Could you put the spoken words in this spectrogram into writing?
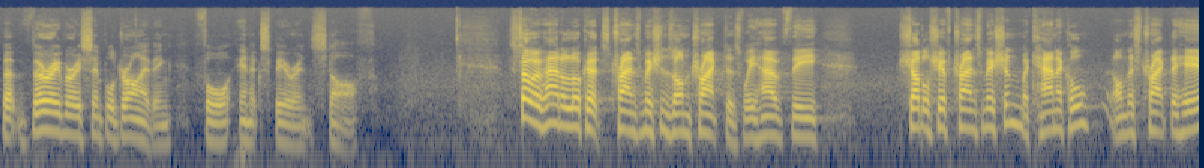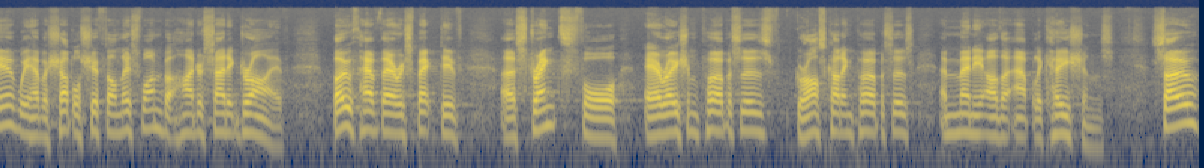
But very, very simple driving for inexperienced staff. So we've had a look at transmissions on tractors. We have the shuttle shift transmission, mechanical, on this tractor here. We have a shuttle shift on this one, but hydrostatic drive. Both have their respective uh, strengths for aeration purposes, grass cutting purposes, and many other applications. So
